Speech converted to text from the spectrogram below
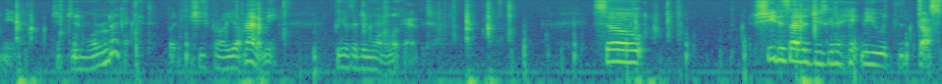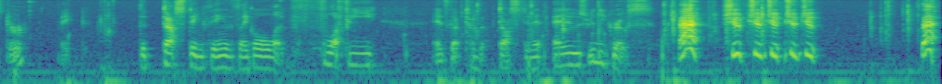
I mean, just didn't want to look at it. But she probably got mad at me because I didn't want to look at it. So, she decided she was gonna hit me with the duster, like the dusting thing that's like all like fluffy and it's got tons of dust in it, and it was really gross. Ah! Shoot, shoot, shoot, shoot, shoot! Ah!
